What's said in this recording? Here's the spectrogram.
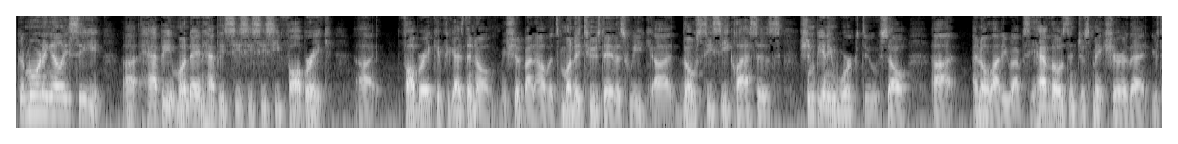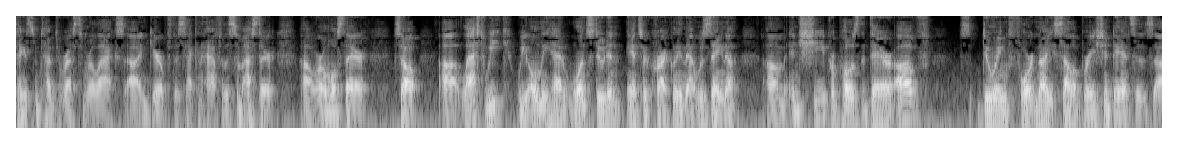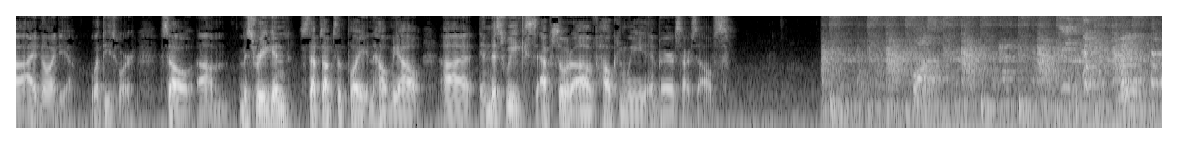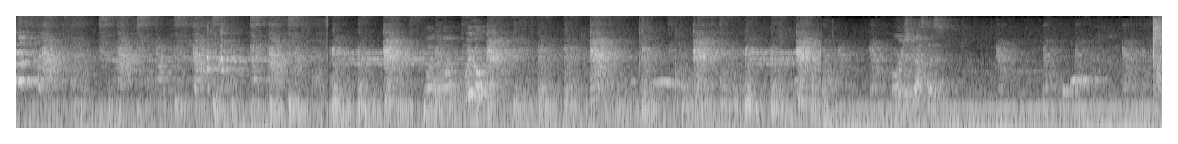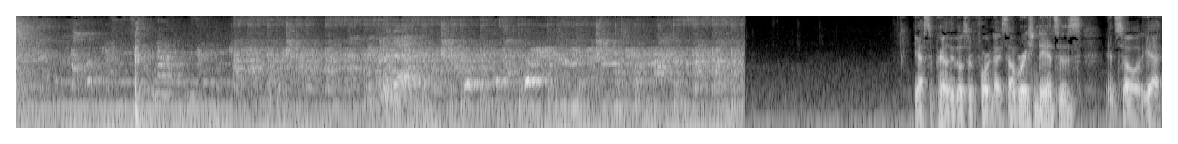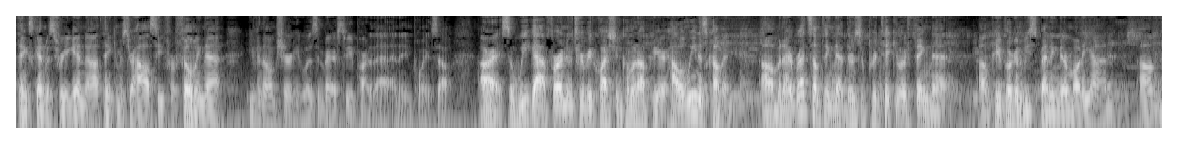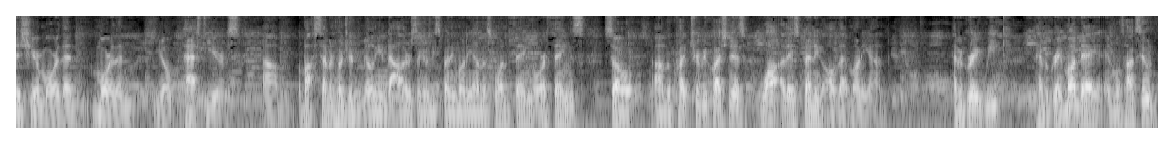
Good morning, LEC. Uh, happy Monday and happy CCCC fall break. Uh, fall break, if you guys didn't know, you should by now. It's Monday, Tuesday this week. Uh, no CC classes. Shouldn't be any work due. So uh, I know a lot of you obviously have those and just make sure that you're taking some time to rest and relax uh, and gear up for the second half of the semester. Uh, we're almost there. So uh, last week, we only had one student answer correctly, and that was Zaina. Um, and she proposed the dare of doing Fortnite celebration dances. Uh, I had no idea what these were. So um, Miss Regan stepped up to the plate and helped me out uh, in this week's episode of How Can We Embarrass Ourselves? Floss. Justice. In front of dad. Yes, apparently those are Fortnite celebration dances. And so, yeah, thanks again, Mr. Regan. Uh, thank you, Mr. Hollisey, for filming that, even though I'm sure he was embarrassed to be part of that at any point. So, all right, so we got for our new trivia question coming up here. Halloween is coming. Um, and I read something that there's a particular thing that um, people are going to be spending their money on um, this year more than more than you know past years. Um, about 700 million dollars are going to be spending money on this one thing or things. So um, the trivia question is, what are they spending all that money on? Have a great week. Have a great Monday, and we'll talk soon.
